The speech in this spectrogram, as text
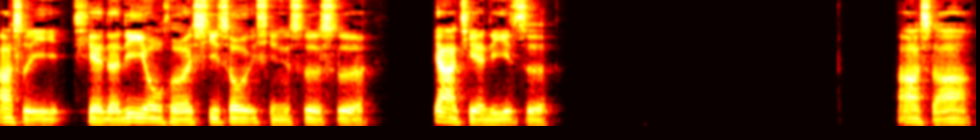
二十一，铁的利用和吸收形式是亚铁离子。二十二，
